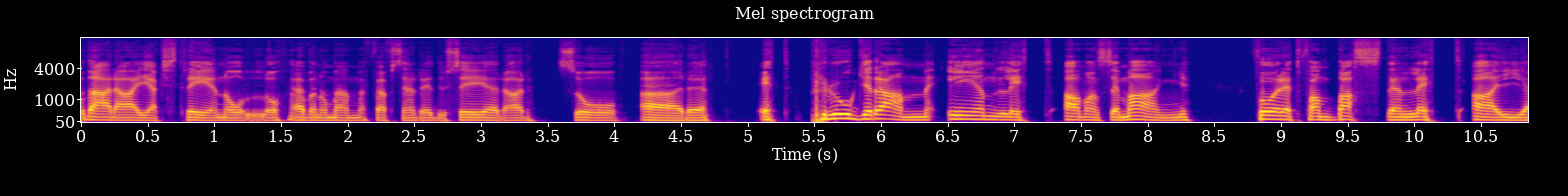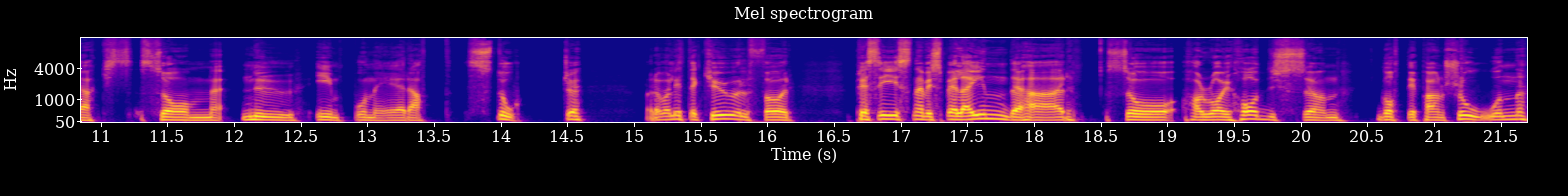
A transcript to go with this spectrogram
Och där är Ajax 3-0 och även om MFF sen reducerar så är det ett programenligt avancemang för ett van Basten-lett Ajax som nu imponerat stort. Och det var lite kul för precis när vi spelade in det här så har Roy Hodgson gått i pension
